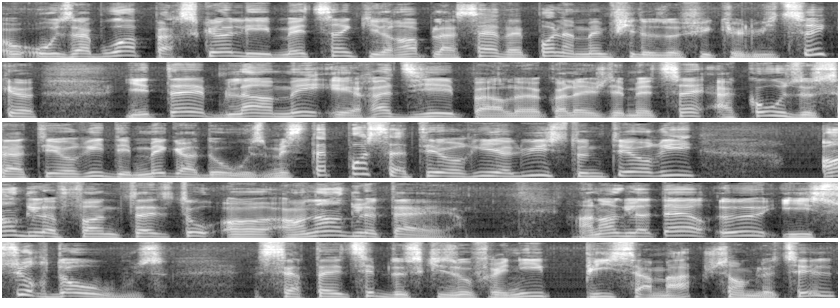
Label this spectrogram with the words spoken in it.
aux abois parce que les médecins qu'il remplaçait n'avaient pas la même philosophie que lui. Tu sais qu'il était blâmé et radié par le Collège des médecins à cause de sa théorie des mégadoses. Mais c'était pas sa théorie à lui, c'est une théorie anglophone, en Angleterre. En Angleterre, eux, ils surdosent certains types de schizophrénie, puis ça marche, semble-t-il.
